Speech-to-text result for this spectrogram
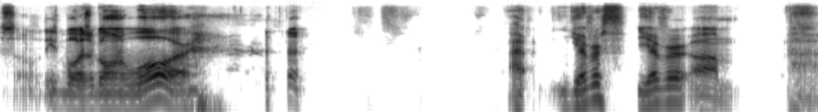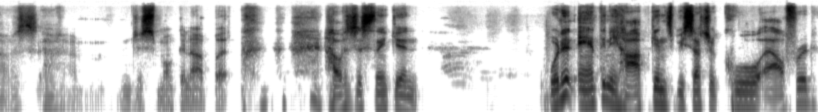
so these boys are going to war. I you ever you ever um I was uh, I'm just smoking up, but I was just thinking, wouldn't Anthony Hopkins be such a cool Alfred?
